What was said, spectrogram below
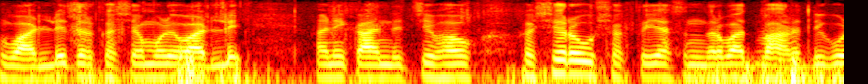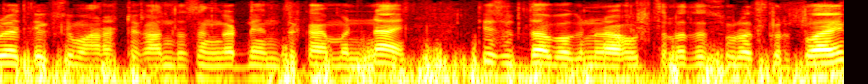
वाढले तर कशामुळे वाढले? आणि कांद्याचे भाव कसे राहू शकते? या संदर्भात भारतीय गोळे अध्यक्ष महाराष्ट्र कांदा संघटनेचं यांचं काय म्हणणं आहे ते सुद्धा बघणार आहोत. चला तर सुरुवात करतो आहे.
